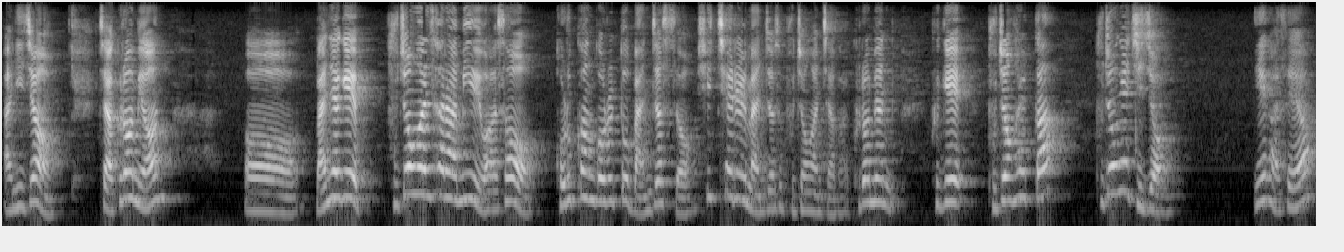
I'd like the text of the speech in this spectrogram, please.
아니죠? 자, 그러면 어, 만약에 부정한 사람이 와서 거룩한 거를 또 만졌어. 시체를 만져서 부정한 자가. 그러면 그게 부정할까? 부정해지죠. 이해 가세요?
